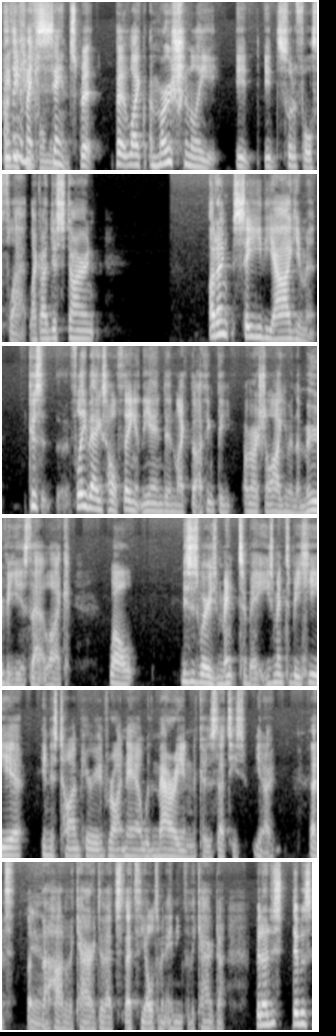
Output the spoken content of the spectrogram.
I, think it makes sense, but but like emotionally, it it sort of falls flat. Like I just don't, I don't see the argument because Fleabag's whole thing at the end, and like the, I think the emotional argument in the movie is that like, well, this is where he's meant to be. He's meant to be here in this time period right now with Marion because that's his, you know, that's the, Yeah. the heart of the character. That's that's the ultimate ending for the character. But I just there was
